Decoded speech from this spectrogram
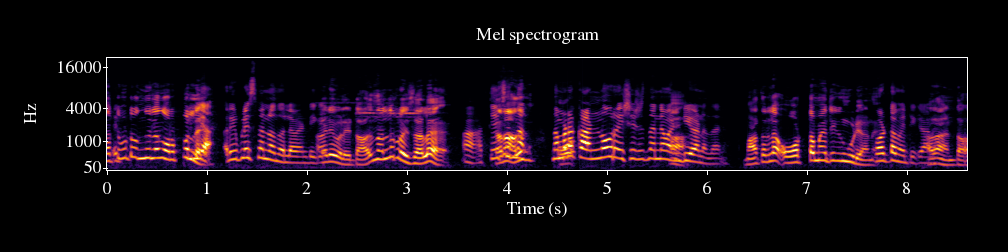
തട്ടുമുട്ടൊന്നുമില്ലെന്ന് ഉറപ്പല്ലേ? റീപ്ലേസ്മെന്റ് ഒന്നുമില്ല വണ്ടിക്ക്. അടിപൊളി കേട്ടോ അത് നല്ല പ്രൈസ് അല്ലേ? അത്യാവശ്യം നമ്മുടെ കണ്ണൂർ രജിസ്ട്രേഷൻ തന്നെ വണ്ടിയാണ് മാത്രമല്ല ഓട്ടോമാറ്റിക്കും കൂടിയാണ്. ഓട്ടോമാറ്റിക് അതാണ് കേട്ടോ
